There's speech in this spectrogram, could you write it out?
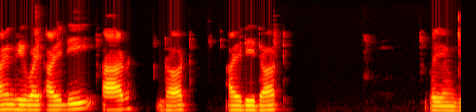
find view by id r dot id dot img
